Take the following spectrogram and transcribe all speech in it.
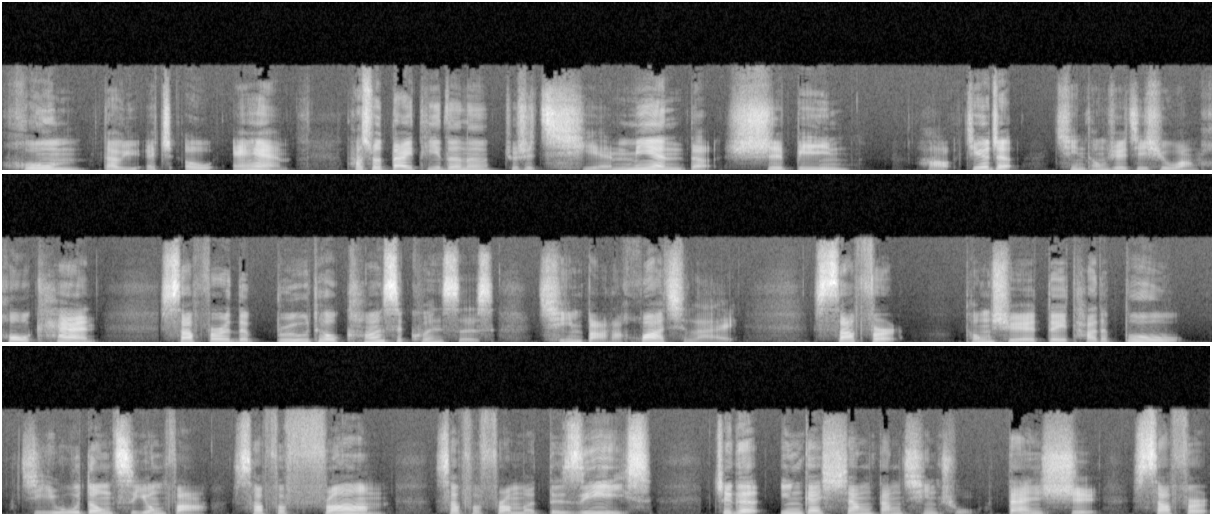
whom w h o m，它所代替的呢，就是前面的士兵。 好，接着请同学继续往后看，suffer the brutal consequences，请把它画起来。suffer，同学对它的不及物动词用法 suffer from。suffer from a disease，这个应该相当清楚。但是 suffer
